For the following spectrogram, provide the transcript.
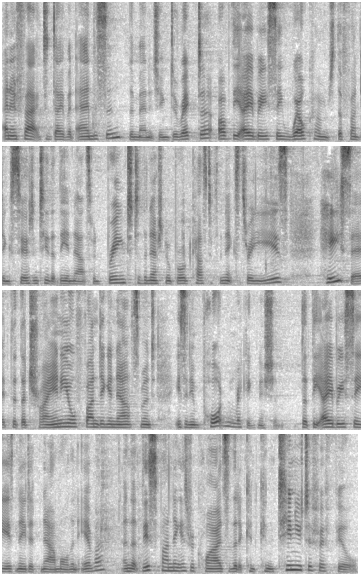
And in fact, David Anderson, the Managing Director of the ABC, welcomed the funding certainty that the announcement brings to the national broadcaster for the next three years. He said that the triennial funding announcement is an important recognition that the ABC is needed now more than ever and that this funding is required so that it can continue to fulfil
